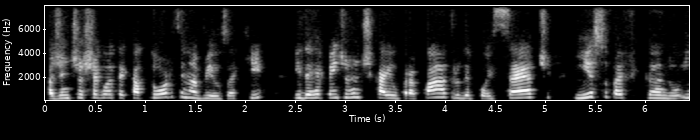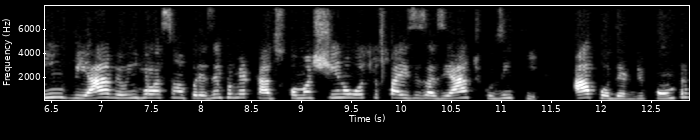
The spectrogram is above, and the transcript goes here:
A gente já chegou a ter 14 navios aqui e, de repente, a gente caiu para quatro, depois sete, e isso vai ficando inviável em relação a, por exemplo, mercados como a China ou outros países asiáticos em que há poder de compra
